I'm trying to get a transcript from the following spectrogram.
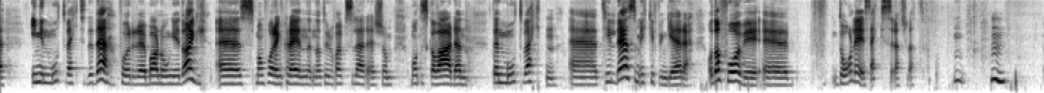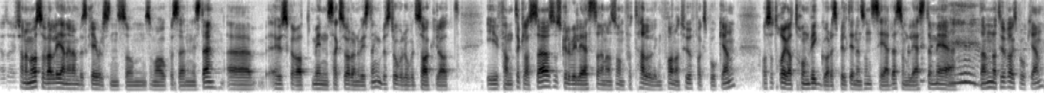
ingen motvekt til det for eh, barn og unge i dag. Eh, man får en klein naturfagslærer som på en måte skal være den, den motvekten eh, til det som ikke fungerer. Og da får vi eh, dårlig sex, rett og slett. Mm. Mm. Jeg kjenner meg også veldig igjen i den beskrivelsen som, som var oppe på scenen i sted. Eh, jeg husker at Min seksualundervisning besto vel hovedsakelig at i 5. klasse så skulle vi lese en sånn fortelling fra naturfagsboken. Og så tror jeg at Trond-Viggo hadde spilt inn en sånn CD som leste med denne naturfagsboken.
